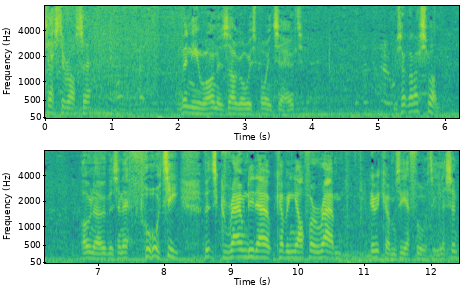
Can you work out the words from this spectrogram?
Testarossa. The new one, as Zog always points out. Was that the last one? Oh no, there's an F40 that's grounded out coming off a ramp. Here it comes, the F40. Listen.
